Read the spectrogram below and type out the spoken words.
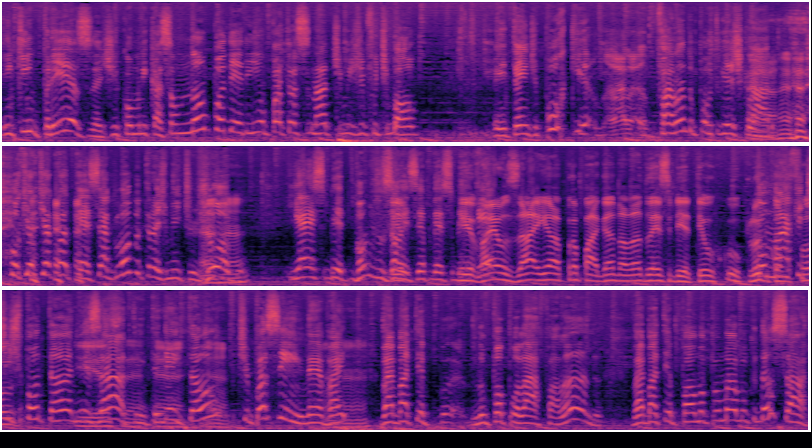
em que empresas de comunicação não poderiam patrocinar times de futebol. Entende? Porque, ah, falando português claro, É. porque o que acontece? A Globo transmite o jogo. E a SBT, vamos usar o exemplo da SBT, E vai usar aí a propaganda lá do SBT, o, o clube com como marketing for- espontâneo, Isso, exato, é, entendeu? é, então, é. tipo assim, né? Vai, Aham. vai bater, no popular falando, vai bater palma pro maluco dançar.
